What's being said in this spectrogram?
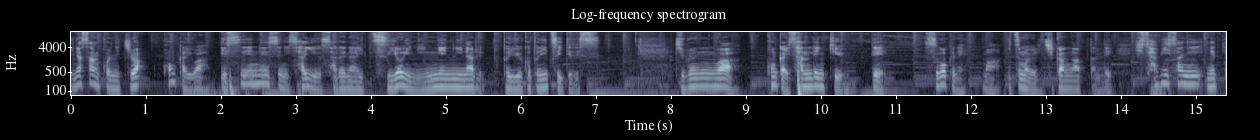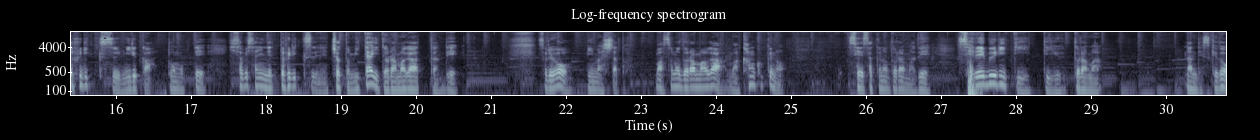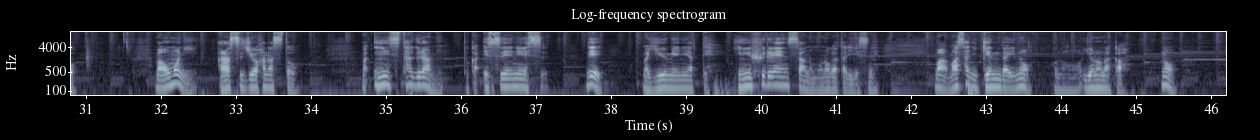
皆さんこんにちは。今回は SNS に左右されない強い人間になるということについてです。自分は今回3連休ですごくねまあいつもより時間があったんで久々にネットフリックス見るかと思って久々にネットフリックスでねちょっと見たいドラマがあったんでそれを見ましたと。まあそのドラマが、まあ、韓国の制作のドラマで「セレブリティ」っていうドラマなんですけど、まあ、主にあらすじを話すと、まあ、インスタグラムとか SNS で、まあ、有名になってインフルエンサーの物語ですね、まあ、まさに現代のこの世の中の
